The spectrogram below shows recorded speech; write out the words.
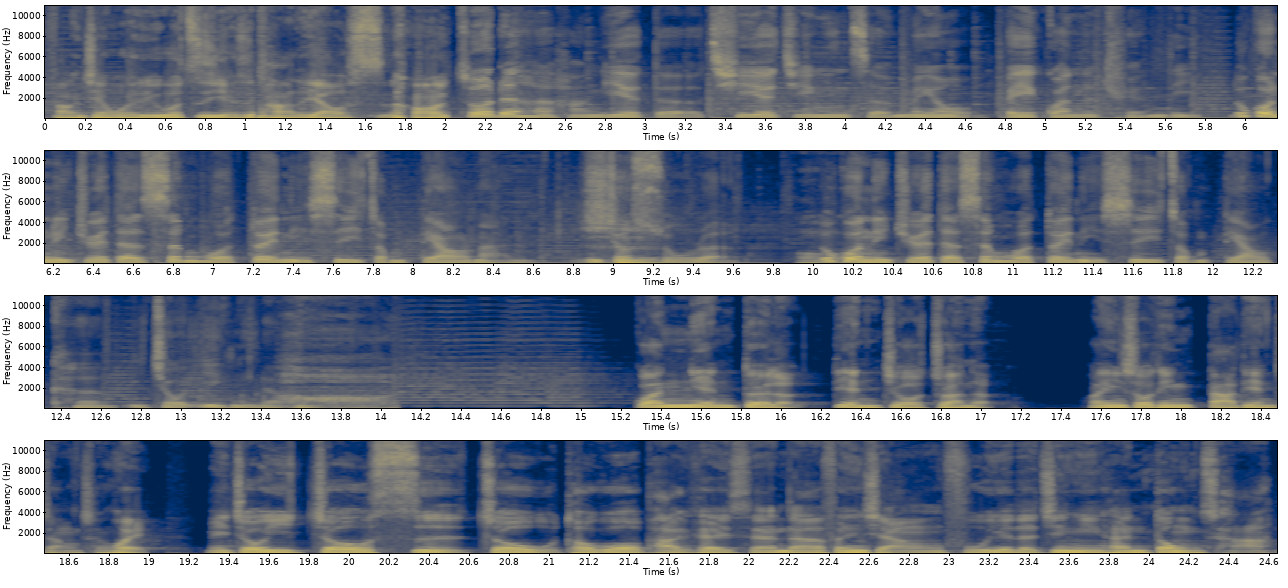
房间，我我自己也是怕的要死。做任何行业的企业经营者没有悲观的权利。如果你觉得生活对你是一种刁难，你就输了；如果你觉得生活对你是一种雕刻，你就赢了。观念对了，店就赚了。欢迎收听大店长晨会。每周一、周四、周五，透过 Podcast 跟大家分享服务业的经营和洞察。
